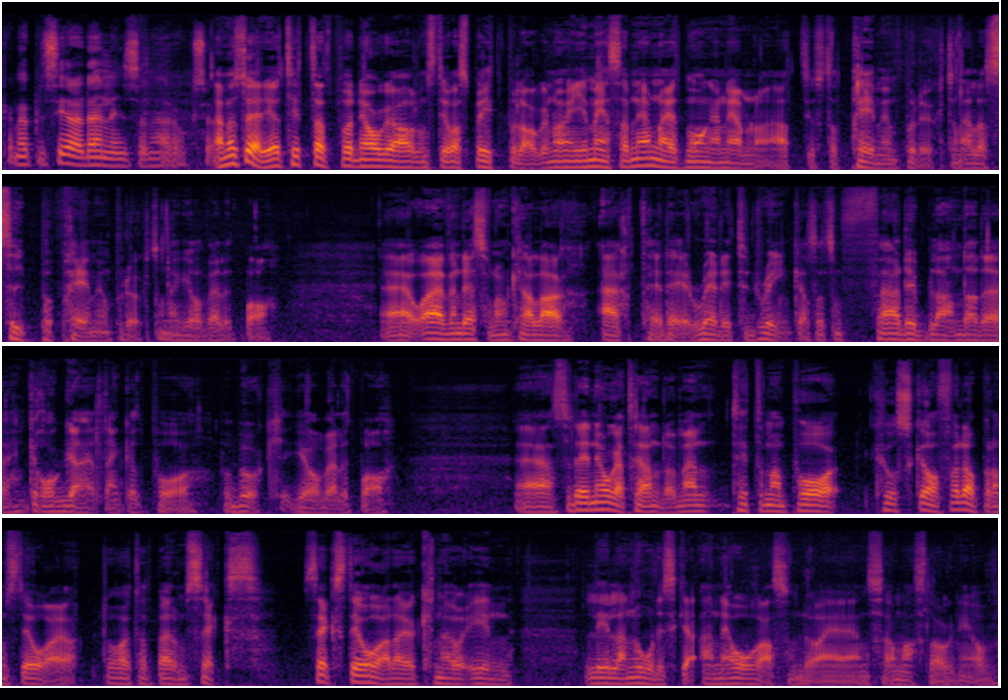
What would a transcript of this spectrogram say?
Kan man applicera den linjen här också? Ja men så är det. Jag har tittat på några av de stora spritbolagen och en gemensam nämnare är att många nämner att just att premiumprodukterna eller superpremiumprodukterna går väldigt bra. Eh, och även det som de kallar RTD, ready to drink, alltså som färdigblandade groggar helt enkelt på, på burk går väldigt bra. Eh, så det är några trender men tittar man på kursgrafer då på de stora, då har jag tagit med de sex, sex stora där jag knör in lilla nordiska Anora som då är en sammanslagning av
